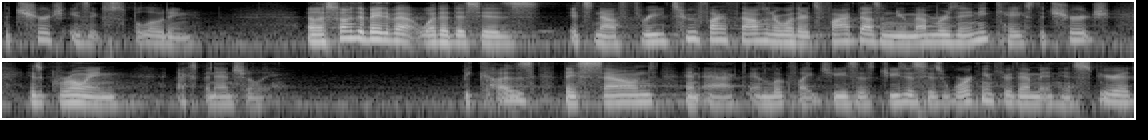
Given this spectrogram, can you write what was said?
the church is exploding. Now, there's some debate about whether this is, it's now three to 5,000 or whether it's 5,000 new members. In any case, the church is growing exponentially. Because they sound and act and look like Jesus, Jesus is working through them in his spirit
